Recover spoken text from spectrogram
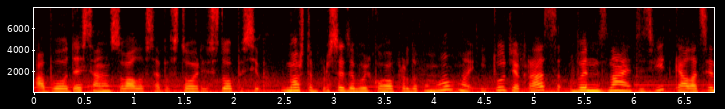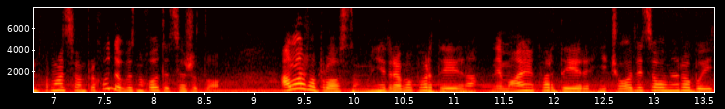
або десь анонсували в себе в сторіс, в дописі, можете попросити будь-кого про допомогу, і тут якраз ви не знаєте звідки, але ця інформація вам приходить, ви знаходите це житло. А можна просто мені треба квартира, немає квартири, нічого для цього не робить,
